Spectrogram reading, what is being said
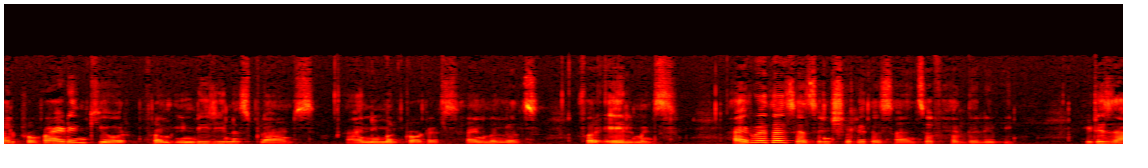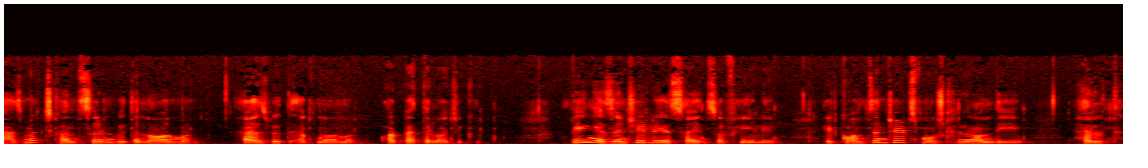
while providing cure from indigenous plants, animal products, and minerals for ailments. Ayurveda is essentially the science of healthy living. It is as much concerned with the normal as with abnormal or pathological. Being essentially a science of healing, it concentrates mostly on the health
